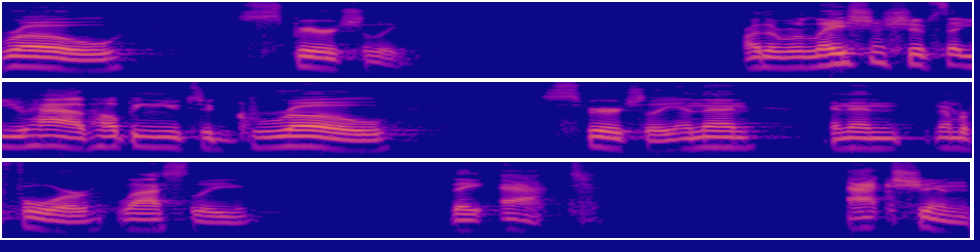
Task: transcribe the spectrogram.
grow spiritually? Are the relationships that you have helping you to grow spiritually? And then and then number 4, lastly, they act. Action.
